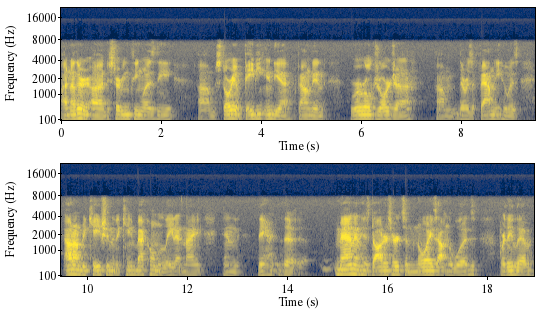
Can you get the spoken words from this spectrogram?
Another uh, disturbing thing was the um, story of baby India found in rural Georgia. Um, there was a family who was out on vacation and they came back home late at night and they the man and his daughters heard some noise out in the woods where they live,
